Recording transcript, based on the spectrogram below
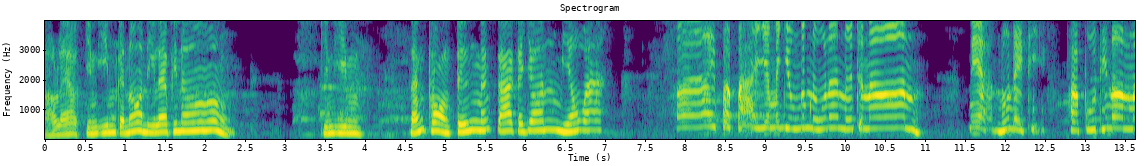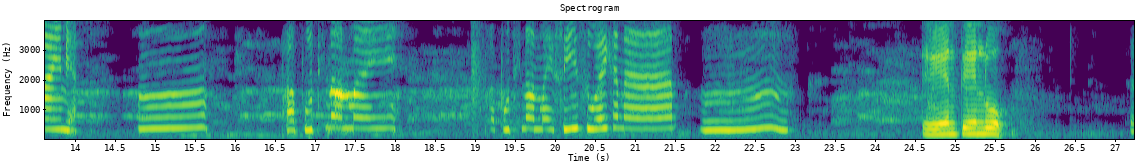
เอาแล้วกินอิ่มกันนอนดีแล้วพี่น้อง กินอิ่มหนังท้องตึงหนังตากระย้อนเหมียวว่าไอ้ยป้าป้าอย่ามายุ่งกับหนูนะหนูจะนอน เนี่ยหนูได้ที่ผ้าปูที่นอนไหมเนี่ยอืมผ้าปูที่นอนไหมผ้าปูที่นอนไหมสีสวยขนาดอืมตื่นเตื่นลูกเอ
